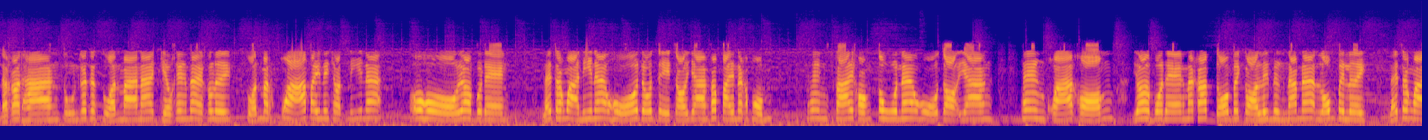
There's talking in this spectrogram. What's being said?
แล้วก็ทางตูนก็จะสวนมานะ เกี่ยวแข้งได้ก็เลยสวนหมัดขวาไปในช็อตนี้นะ โอ้โห ยอดบัวแดง และจังหวะนี้นะโอ้โหโดนเตะเจาะยางเข้าไปนะครับผมแข้งซ้ายของตูนนะโอ้โหเจาะยาง แข้งขวาของยอดบัวแดงนะครับ โดนไปก่อนเลยหนึ่งน้ำนะ ล้มไปเลย และจังหวะ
